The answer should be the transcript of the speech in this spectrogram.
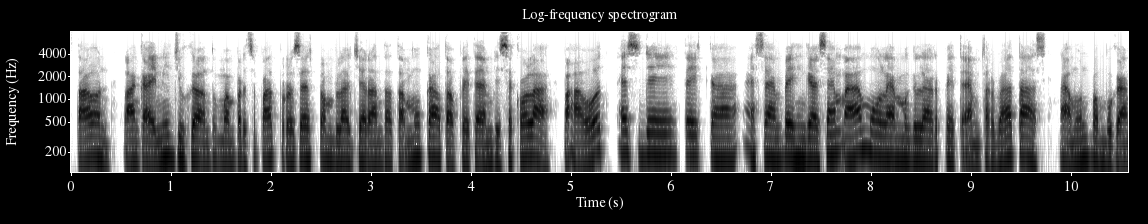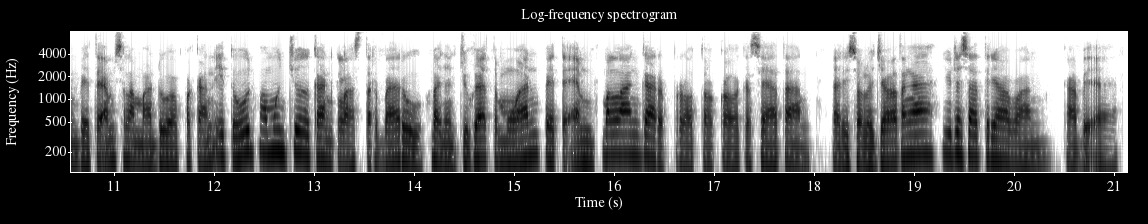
tahun. Langkah ini juga untuk mempercepat proses pembelajaran tatap muka atau PTM di sekolah. PAUD, SD, TK, SMP hingga SMA mulai menggelar PTM terbatas. Namun pembukaan PTM selama dua pekan itu memunculkan kelas terbaru. Banyak juga temuan PTM melanggar protokol kesehatan. Dari Solo, Jawa Tengah, Yuda Satriawan, KBR.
